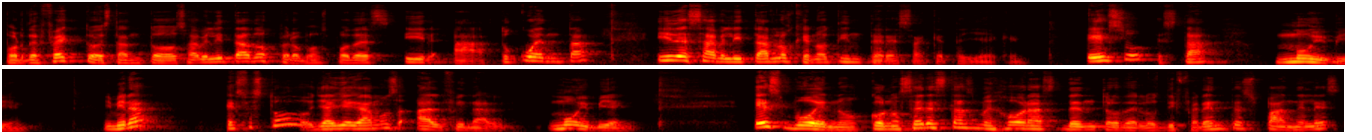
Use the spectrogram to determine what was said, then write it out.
Por defecto están todos habilitados, pero vos podés ir a tu cuenta y deshabilitar los que no te interesan que te lleguen. Eso está muy bien. Y mira, eso es todo. Ya llegamos al final. Muy bien. Es bueno conocer estas mejoras dentro de los diferentes paneles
